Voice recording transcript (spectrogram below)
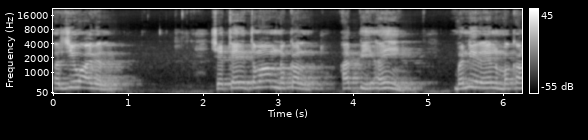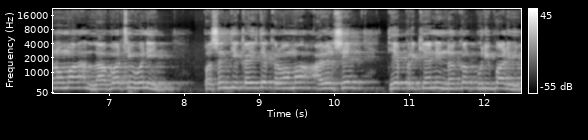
અરજીઓ આવેલ છે તેની તમામ નકલ આપી અહીં બની રહેલ મકાનોમાં લાભાર્થીઓની પસંદગી કઈ રીતે કરવામાં આવેલ છે તે પ્રક્રિયાની નકલ પૂરી પાડવી.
